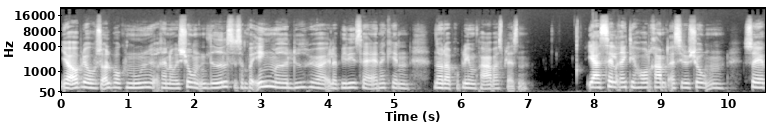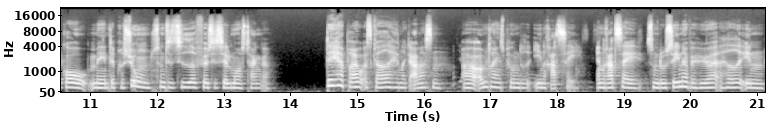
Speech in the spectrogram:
Jeg oplever hos Aalborg Kommune Renovation en ledelse, som på ingen måde lydhører eller villig til at anerkende, når der er problemer på arbejdspladsen. Jeg er selv rigtig hårdt ramt af situationen, så jeg går med en depression, som til tider fører til selvmordstanker. Det her brev er skrevet af Henrik Andersen og er omdrejningspunktet i en retssag. En retssag, som du senere vil høre, havde en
